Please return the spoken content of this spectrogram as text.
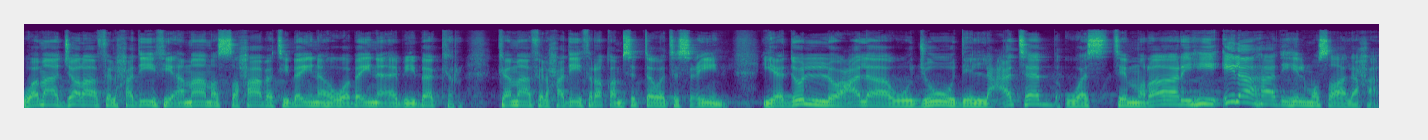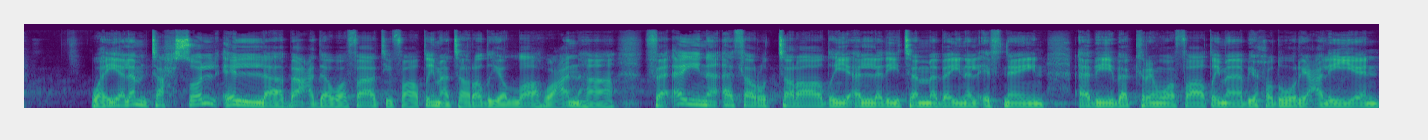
وما جرى في الحديث أمام الصحابة بينه وبين أبي بكر كما في الحديث رقم 96 يدل على وجود العتب واستمراره إلى هذه المصالحة. وهي لم تحصل إلا بعد وفاة فاطمة رضي الله عنها. فأين أثر التراضي الذي تم بين الاثنين؟ أبي بكر وفاطمة بحضور علي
